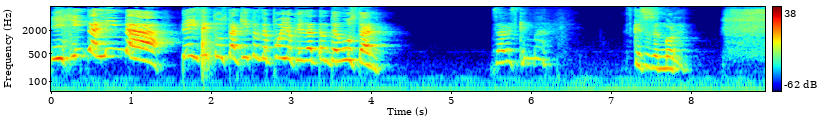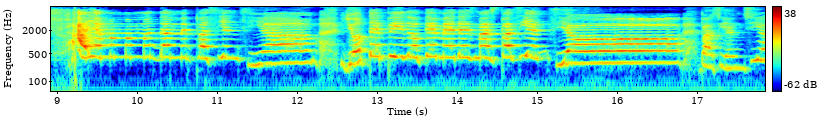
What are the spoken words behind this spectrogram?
Hijita linda, te hice tus taquitos de pollo que ya tanto te gustan. ¿Sabes qué más? Es que esos engordan. Ay, mamá, dame paciencia. Yo te pido que me des más paciencia. Paciencia,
